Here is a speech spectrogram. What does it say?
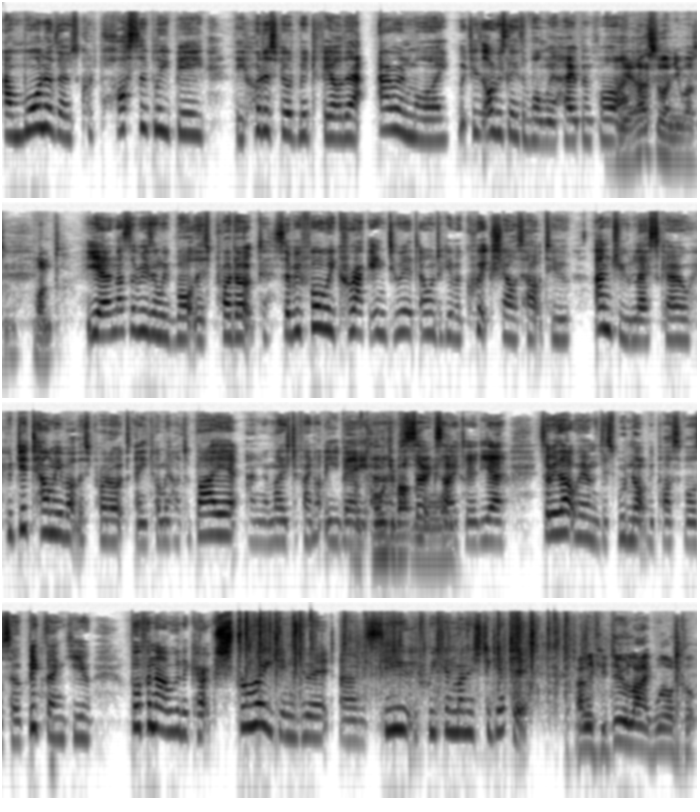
And one of those could possibly be the Huddersfield midfielder Aaron Mooy, which is obviously the one we're hoping for. Yeah, that's the one you wasn't want. Yeah, and that's the reason we bought this product. So before we crack into it, I want to give a quick shout out to Andrew Lesko, who did tell me about this product and he told me how to buy it, and I managed to find it on eBay. I told you about so excited, yeah. So without him, this would not be possible. So big thank you. But for now, we're going to crack straight into it and see if we can manage to get it. And if you do like World Cup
